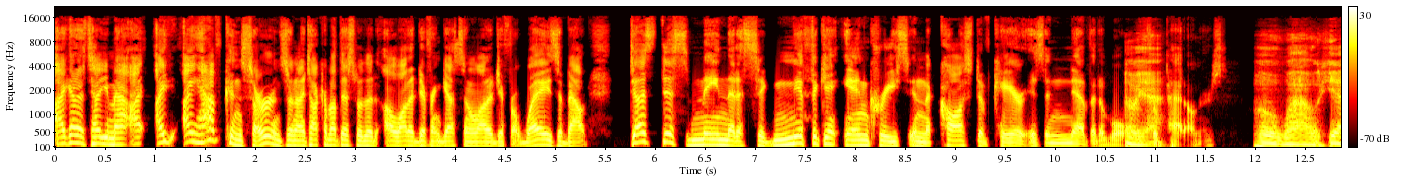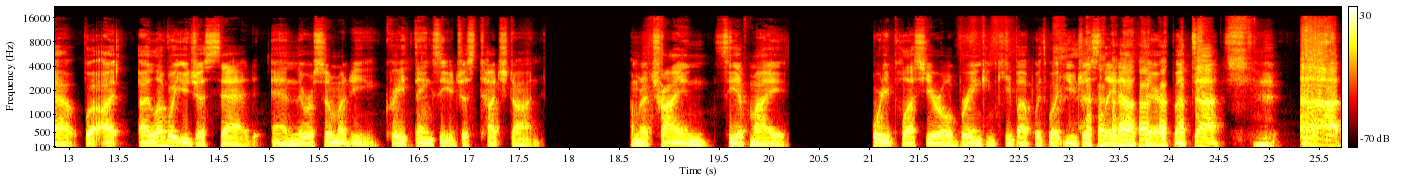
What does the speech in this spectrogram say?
I got to tell you, Matt, I, I, I, have concerns, and I talk about this with a, a lot of different guests in a lot of different ways about does this mean that a significant increase in the cost of care is inevitable oh, yeah. for pet owners? Oh wow, yeah. Well, I I love what you just said, and there were so many great things that you just touched on. I'm going to try and see if my 40 plus year old brain can keep up with what you just laid out there. But uh, uh,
